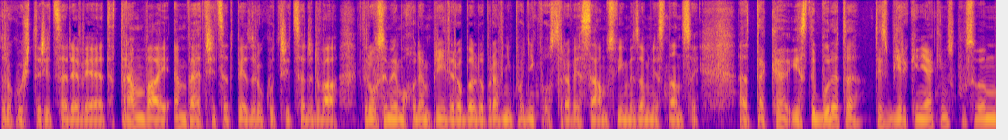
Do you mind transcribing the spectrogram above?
z roku 49, tramvaj MV35 z roku 32, kterou si mimochodem prý vyrobil dopravní podnik v Ostravě sám svými zaměstnanci. Tak jestli budete ty sbírky nějakým způsobem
